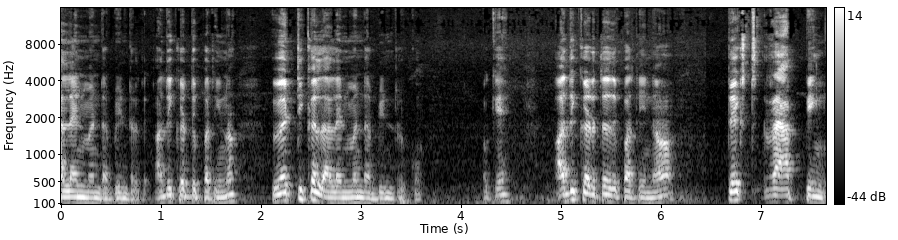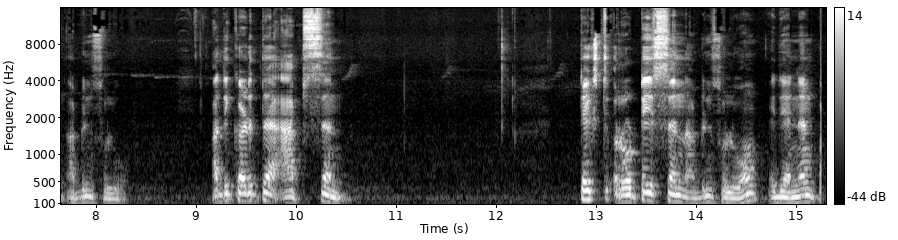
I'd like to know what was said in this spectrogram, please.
அலைன்மெண்ட் அப்படின்றது. அதுக்கடுத்து பார்த்தீங்கன்னா வெர்டிக்கல் அலைன்மெண்ட் அப்படின்னு இருக்கும். ஓகே அதுக்கு அடுத்தது பார்த்தீங்கன்னா டெக்ஸ்ட் ரேப்பிங் அப்படின்னு சொல்லுவோம். அதுக்கடுத்த ஆப்ஷன் டெக்ஸ்ட் ரொட்டேஷன் அப்படின்னு சொல்லுவோம். இது என்னன்னு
